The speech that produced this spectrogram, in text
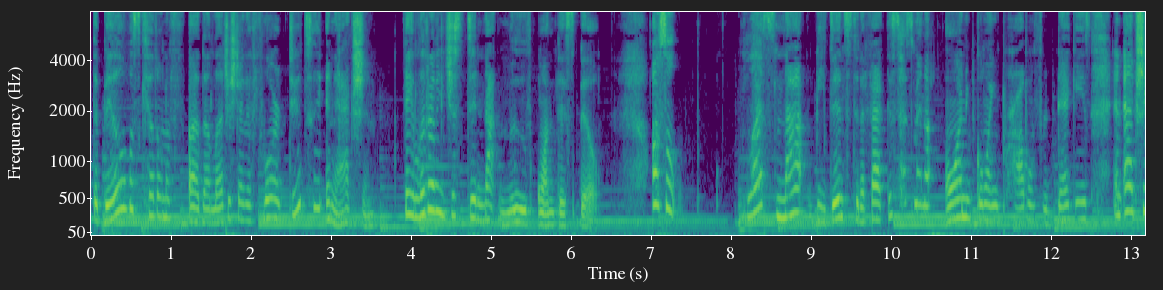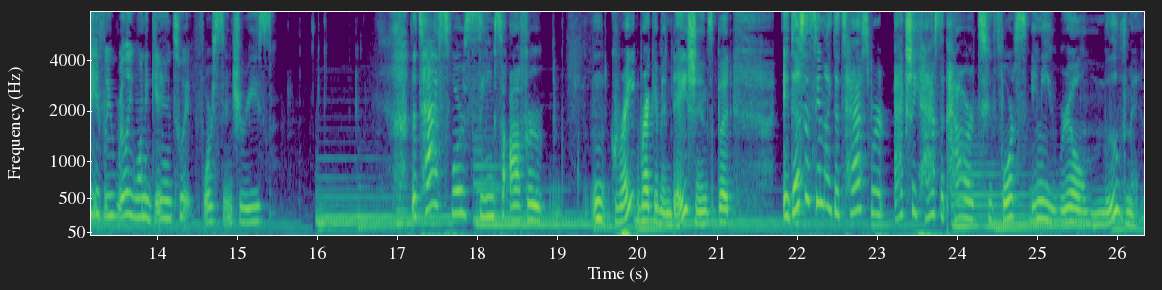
the bill was killed on the, uh, the legislative floor due to inaction. They literally just did not move on this bill. Also, let's not be dense to the fact this has been an ongoing problem for decades, and actually, if we really want to get into it, for centuries. The task force seems to offer great recommendations, but it doesn't seem like the task force actually has the power to force any real movement.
